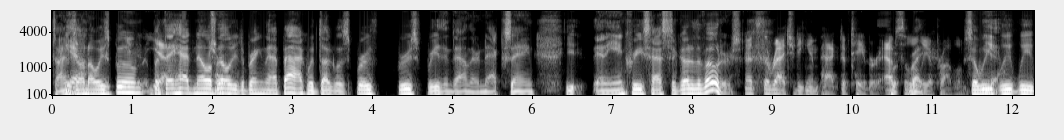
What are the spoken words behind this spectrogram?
Times Yeah. don't always boom, but Yeah. they had no Sure. ability to bring that back with Douglas Bruce. Bruce breathing down their neck, saying "You- any increase has to go to the voters. That's the ratcheting impact of Tabor. Absolutely a problem. So we, Yeah. we we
